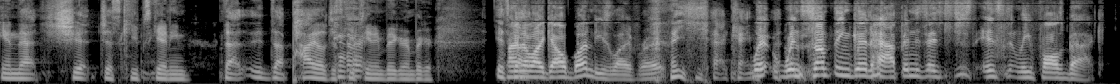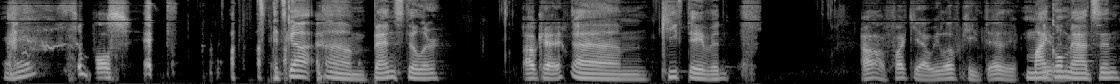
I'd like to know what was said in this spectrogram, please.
and that shit just keeps getting that that pile just keeps getting bigger and bigger. It's kind of like Al Bundy's life, right? yeah, kind When, of. when something good happens, it just instantly falls back. Mm-hmm. It's bullshit. It's got um, Ben Stiller, Okay. um, Keith David, Oh fuck yeah, we love Keith David. Michael David. Madsen,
